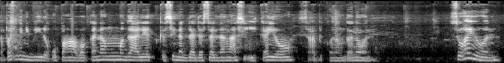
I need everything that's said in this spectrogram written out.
Tapos binibiro ko pa nga, huwag ka nang magalit kasi nagdadasal na nga si Ikayo. Sabi ko ng ganon. So ayun,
